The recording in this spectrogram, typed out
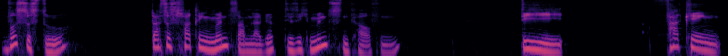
Wusstest du, dass es fucking Münzsammler gibt, die sich Münzen kaufen, die fucking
